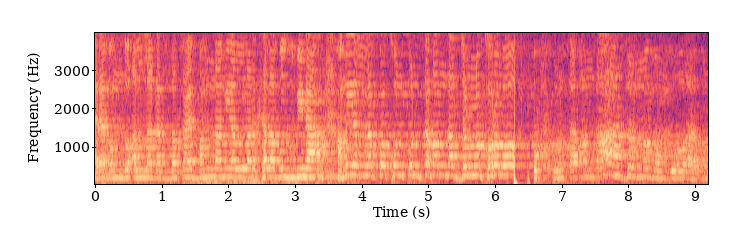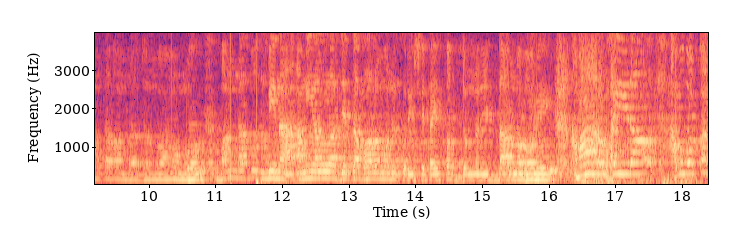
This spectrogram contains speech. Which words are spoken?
আরে বন্ধু, আল্লাহ ডাক দকায় বান্দা, আমি আল্লাহর খেলা বুঝবি না। আমি আল্লাহ কখন কোনটা বান্দার জন্য করব? আমি আল্লাহ যেটা ভালো মনে করি সেটাই তোর জন্য নির্ধারণ হবে। আমার ভাইরা, আবু বকর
